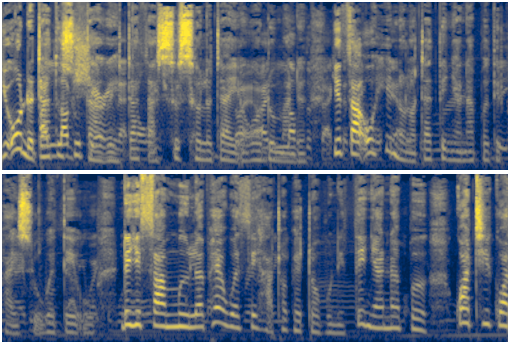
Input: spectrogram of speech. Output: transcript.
you order ta tu su ta re ta ta su su la dai o do man de ye ta o hin no lo ta tin nya na pe te phai su we te o de ye sa mu la phe we se ha tho phe to bu ni tin nya na pe kwa thi kwa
